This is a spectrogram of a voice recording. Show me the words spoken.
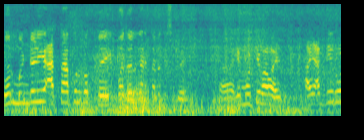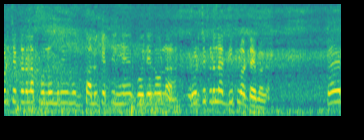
तर मंडळी आता आपण बघतोय बदल घडताना दिसतोय. हे मोठे भाव आहेत. आणि अगदी रोडच्या कडेला फुलंब्री तालुक्यातील हे गोदेगावला रोडच्या कडेला अगदी प्लॉट आहे बघा. तर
